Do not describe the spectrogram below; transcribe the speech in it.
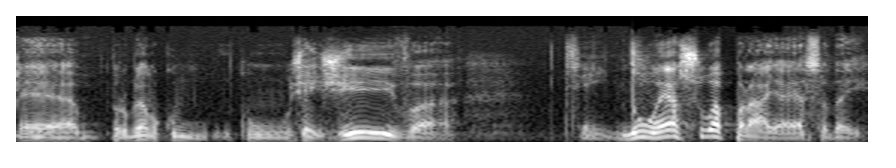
é, problema com, com gengiva. Sim. Não é a sua praia essa daí.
